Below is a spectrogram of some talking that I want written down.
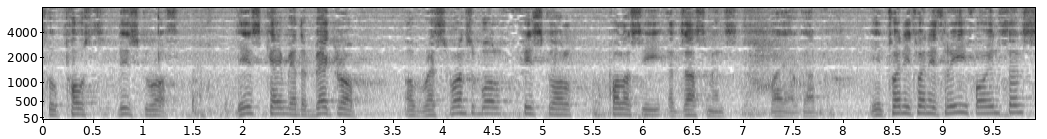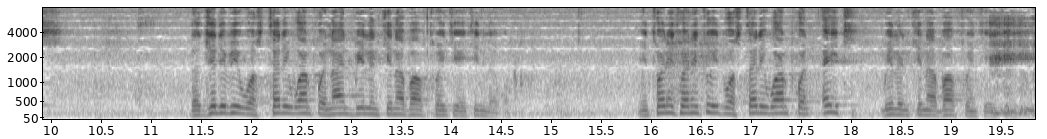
to post this growth. This came at the backdrop of responsible fiscal policy adjustments by our government. In 2023, for instance, the GDP was 31.9 billion kina above 2018 level. In 2022, it was 31.8 billion kina above 2018.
